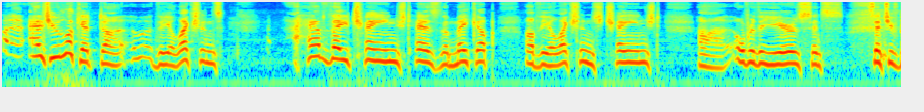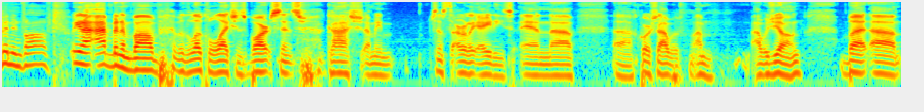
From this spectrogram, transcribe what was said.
Uh, As you look at uh, the elections, have they changed? Has the makeup of the elections changed uh, over the years since since you've been involved? You know, I've been involved with local elections, Bart, since gosh, I mean, since the early '80s, and uh, uh, of course, I was I'm I was young, but um,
